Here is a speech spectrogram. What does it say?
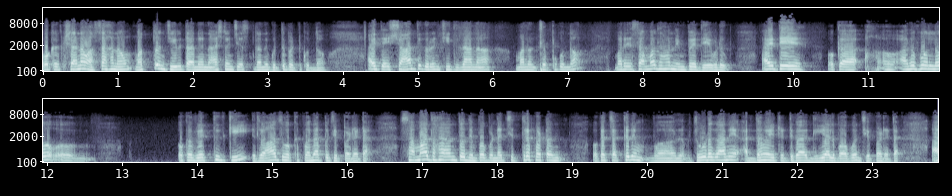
ఒక క్షణం అసహనం మొత్తం జీవితాన్ని నాశనం చేస్తుందని గుర్తుపెట్టుకుందాం. అయితే శాంతి గురించి ఇది మనం చెప్పుకుందాం. మరి సమాధానం నింపే దేవుడు. అయితే ఒక అనుభవంలో ఒక వ్యక్తికి రాజు ఒక పనప్పు చెప్పాడట. సమాధానంతో నింపబడిన చిత్రపటం ఒక చక్కని చూడగానే అర్థమయ్యేటట్టుగా గీయాలి బాబు అని చెప్పాడట. ఆ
